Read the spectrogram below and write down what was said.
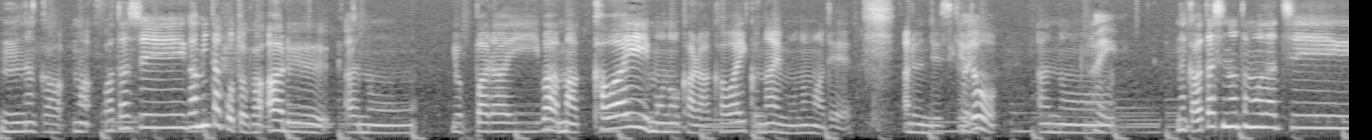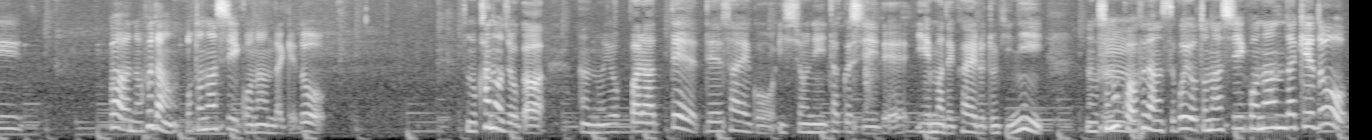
うんなんかまあ私が見たことがあるあの酔っ払いはまあ可愛いものから可愛くないものまであるんですけど、あの、はい。なんか私の友達はあの普段おとなしい子なんだけどその彼女があの酔っ払ってで最後一緒にタクシーで家まで帰る時になんかその子は普段すごいおとなしい子なんだけど、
